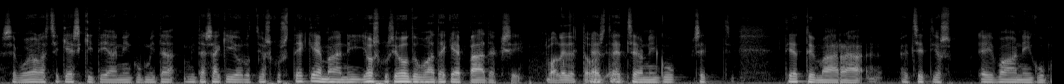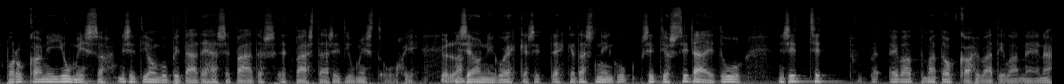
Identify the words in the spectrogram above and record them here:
se voi olla, että se keskitie, niin kuin mitä, mitä säkin joudut joskus tekemään, niin joskus joutuu vaan tekemään päätöksiä. Et, Valitettavasti. et se on niin kuin sit tietty määrää, että sit jos ei vaan niin kuin porukka on niin jumissa, niin sitten jonkun pitää tehdä se päätös, että päästään siitä jumista ohi. Kyllä. Niin se on niinku ehkä sitten, ehkä tässä niinku, sit jos sitä ei tuu, niin sit, sit ei välttämättä olekaan hyvä tilanne enää.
